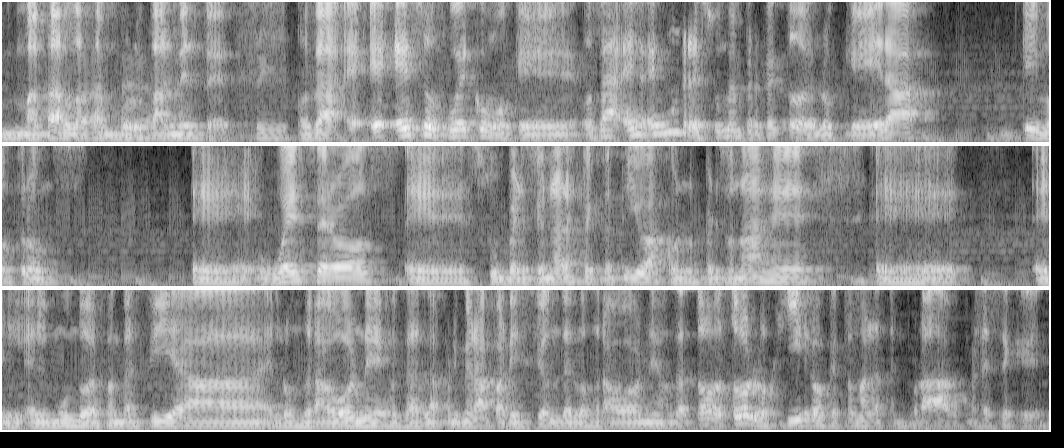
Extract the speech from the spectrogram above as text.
matarlo tan brutalmente. O sea, e, e, eso fue como que, o sea, es, un resumen perfecto de lo que era Game of Thrones. Eh, Westeros, eh, subversionar expectativas con los personajes, eh, el, mundo de fantasía, los dragones, o sea, la primera aparición de los dragones, o sea, todos los giros que toma la temporada me parece que,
